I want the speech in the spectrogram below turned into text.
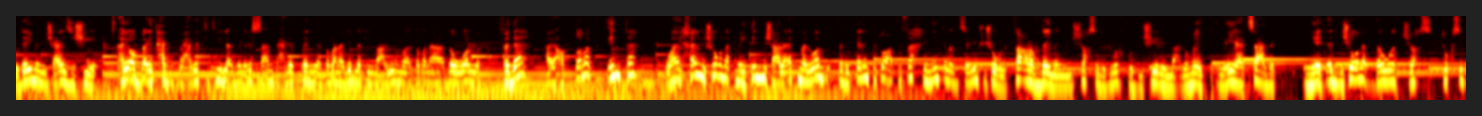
ودايما مش عايز ي share هيقعد بقى يتحجج بحاجات كتير لأ ده أنا لسه عندي حاجات تانية طب أنا هجيب لك المعلومة طب أنا هدور لك. فده هيعطلك أنت وهيخلي شغلك ما يتمش على أكمل وجه فبالتالي أنت تقع في فخ إن أنت ما بتسلمش شغلك. فاعرف دايما إن الشخص اللي بيرفض ي share المعلومات اللي هي هتساعدك إن هي تأدي شغلك دوت شخص toxic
